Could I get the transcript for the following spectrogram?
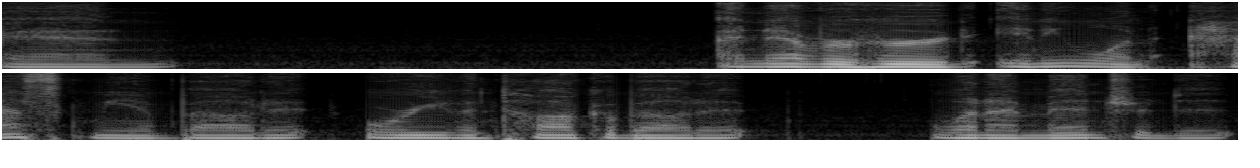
and I never heard anyone ask me about it or even talk about it when I mentioned it.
